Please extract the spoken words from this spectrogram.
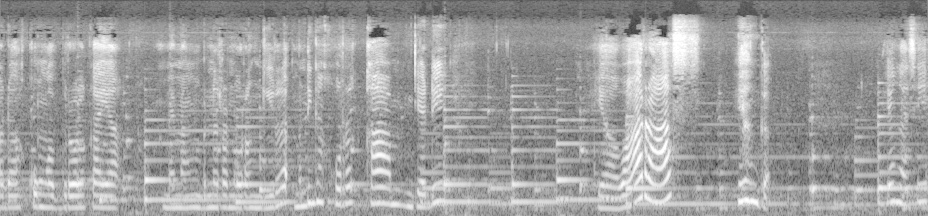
daripada aku ngobrol kayak memang beneran orang gila mending aku rekam. Jadi ya waras. Ya enggak? Ya enggak sih?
